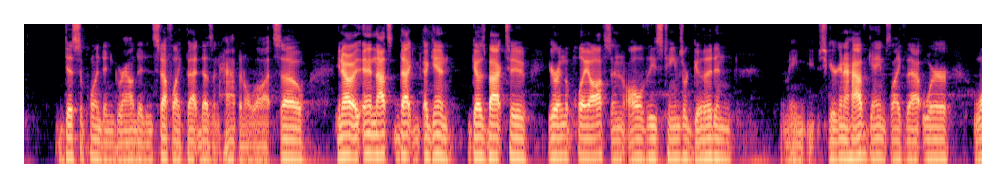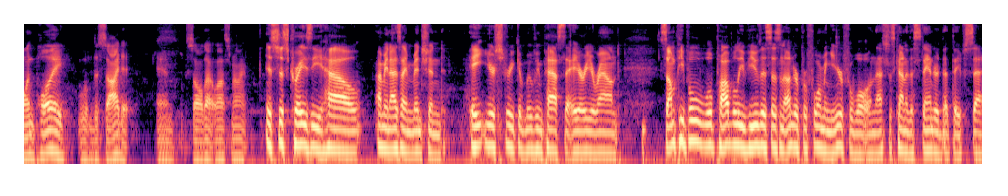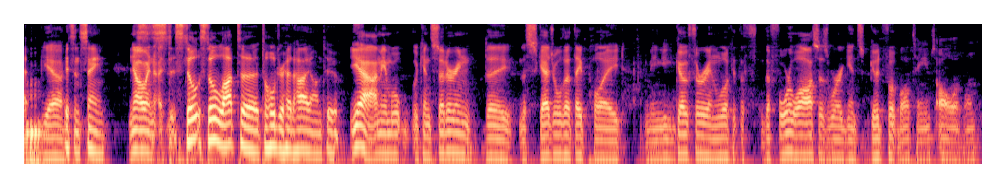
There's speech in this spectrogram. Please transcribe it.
disciplined and grounded, and stuff like that doesn't happen a lot. So you know, and that's that again goes back to you're in the playoffs and all of these teams are good and I mean you're going to have games like that where one play will decide it and saw that last night. It's just crazy how I mean, as I mentioned, eight year streak of moving past the area round. Some people will probably view this as an underperforming year for Wall, and that's just kind of the standard that they've set. Yeah. It's insane. No, and uh, St- still, still a lot to, to hold your head high on too. yeah, I mean, well, considering the the schedule that they played, I mean, you can go through and look at the the four losses were against good football teams, all of them.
